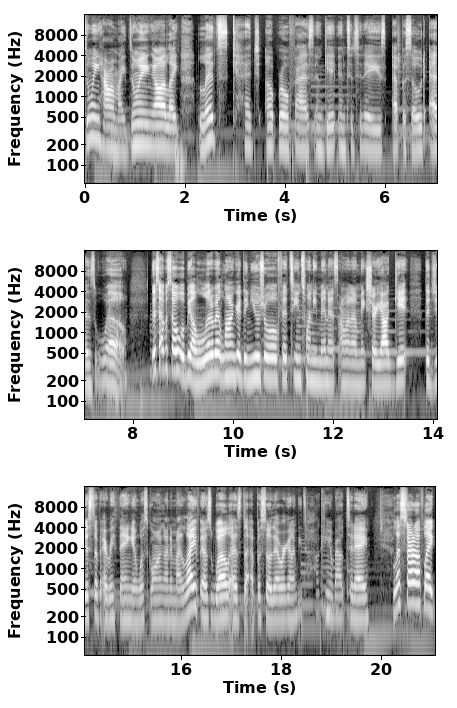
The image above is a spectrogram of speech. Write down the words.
doing? How am I doing? Y'all, like, let's catch up real fast and get into today's episode as well. This episode will be a little bit longer than usual 15 20 minutes. I want to make sure y'all get the gist of everything and what's going on in my life, as well as the episode that we're going to be talking about today. Let's start off like,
